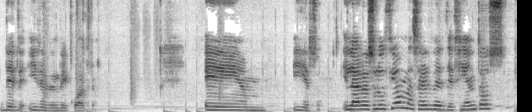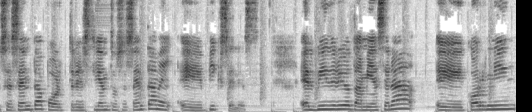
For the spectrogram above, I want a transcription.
y de 34. Em, y eso. Y la resolución va a ser de 360 por 360 eh, píxeles. El vidrio también será eh, Corning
